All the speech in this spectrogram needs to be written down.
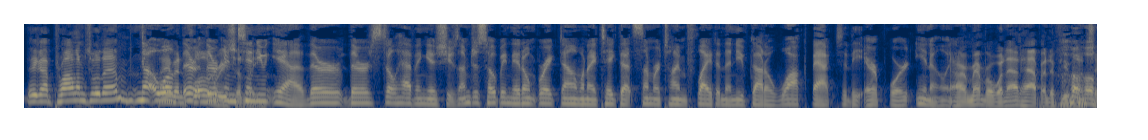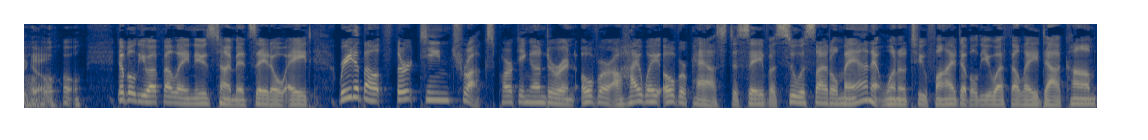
They got problems with them. No, well, they're they're recently. continuing. Yeah, they're they're still having issues. I'm just hoping they don't break down when I take that summertime flight, and then you've got to walk back to the airport. You know. and- I remember when that happened a few months ago. WFLA News Time. It's 8:08. Read about 13 trucks parking under an over a highway overpass to save a suicidal man at 1025wfla.com.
